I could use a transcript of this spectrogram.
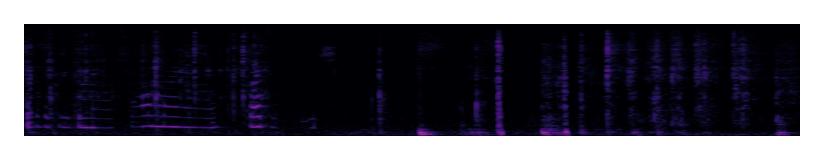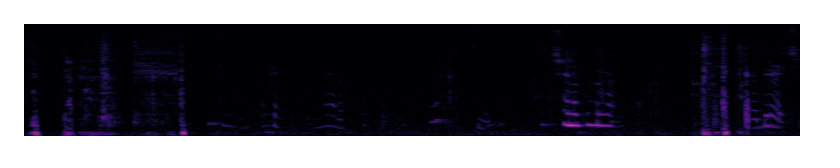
Так закритими очами. Давайте ось тут. Так. Скільки у нас пакетиків на розпаковочку? Сім. Якщо я не помиляюсь, так. Е, До речі,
